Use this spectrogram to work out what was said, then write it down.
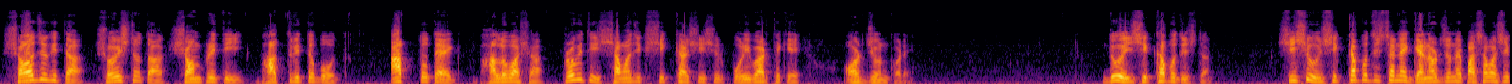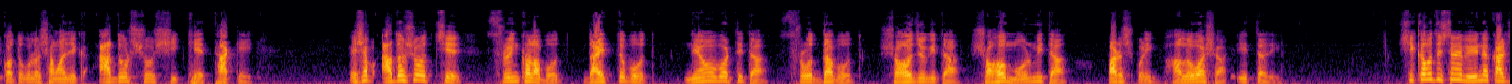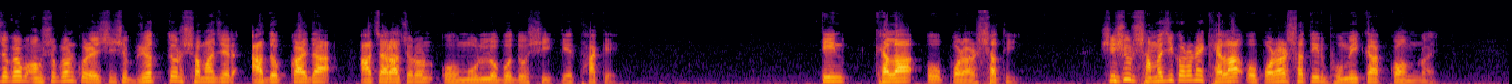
সহযোগিতা, সহিষ্ণুতা, সম্প্রীতি ভ্রাতৃত্ববোধ আত্মত্যাগ ভালোবাসা প্রভৃতি সামাজিক শিক্ষা শিশুর পরিবার থেকে অর্জন করে। দুই, শিক্ষা প্রতিষ্ঠান। শিশু শিক্ষা প্রতিষ্ঠানে জ্ঞান অর্জনের পাশাপাশি কতগুলো সামাজিক আদর্শ শিক্ষে থাকে? এসব আদর্শ হচ্ছে শৃঙ্খলাবোধ, দায়িত্ববোধ, নিয়মবর্তিতা, শ্রদ্ধাবোধ, সহযোগিতা, সহমর্মিতা, পারস্পরিক ভালোবাসা ইত্যাদি। শিক্ষা প্রতিষ্ঠানে বিভিন্ন কার্যক্রম অংশগ্রহণ করে শিশু বৃহত্তর সমাজের আদব কায়দা আচার আচরণ ও মূল্যবোধ শিখে থাকে। তিন, খেলা ও পড়ার সাথী। শিশুর সামাজিকরণে খেলা ও পড়ার সাথীর ভূমিকা কম নয়।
